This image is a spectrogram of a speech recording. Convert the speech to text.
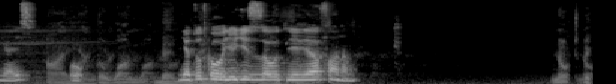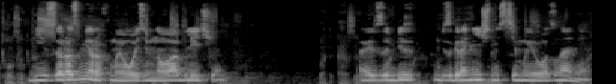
Гайс. Ох. Я тот, кого люди зовут Левиафаном. Не из-за размеров моего земного обличия, а из-за без... безграничности моего знания.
